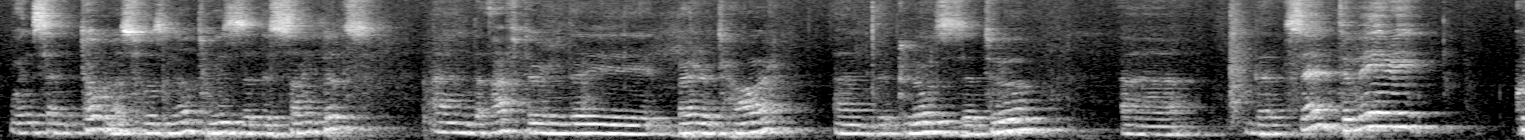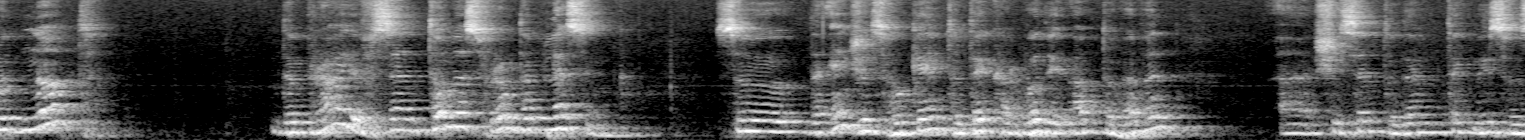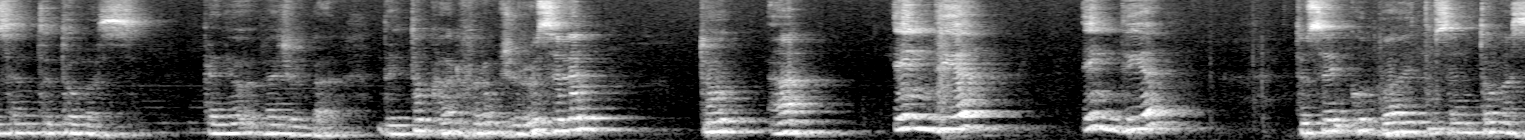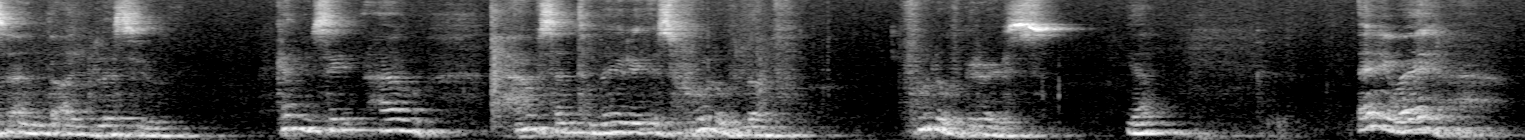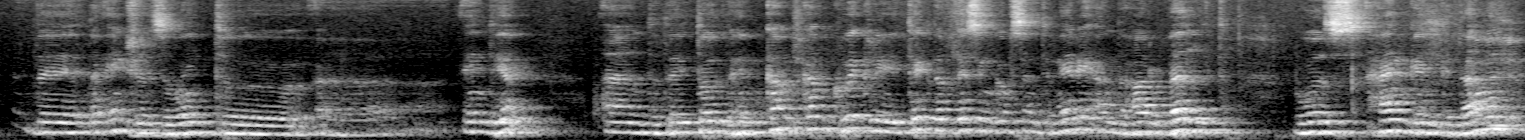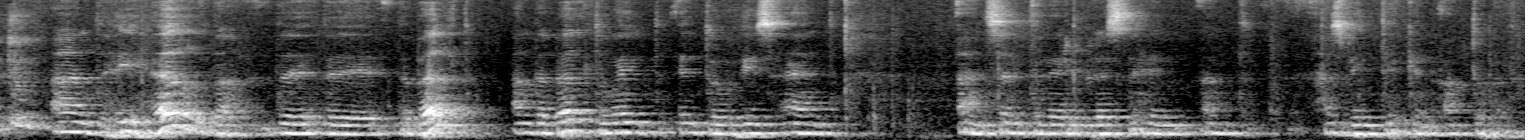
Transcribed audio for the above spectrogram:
when St. Thomas was not with the disciples, and after they buried her and closed the tomb, uh, that said to Mary, could not deprive St. Thomas from the blessing. So the angels who came to take her body up to heaven, uh, she said to them, take me to St. Thomas. Can you imagine that? They took her from Jerusalem to uh, India, India, to say goodbye to St. Thomas and I bless you. Can you see how, how St. Mary is full of love, full of grace? Yeah? Anyway, the, the angels went to uh, India and they told him, come, come quickly, take the blessing of St. Mary and her belt was hanging down and he held the, the, the belt and the belt went into his hand and Saint Mary blessed him and has been taken up to heaven.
